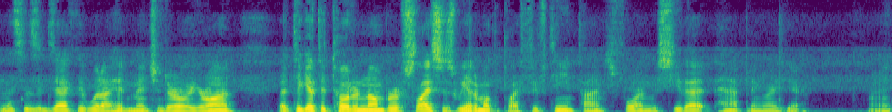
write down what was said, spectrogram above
And this is exactly what I had mentioned earlier on, that to get the total number of slices, we had to multiply 15 times 4, and we see that happening right here. Right?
